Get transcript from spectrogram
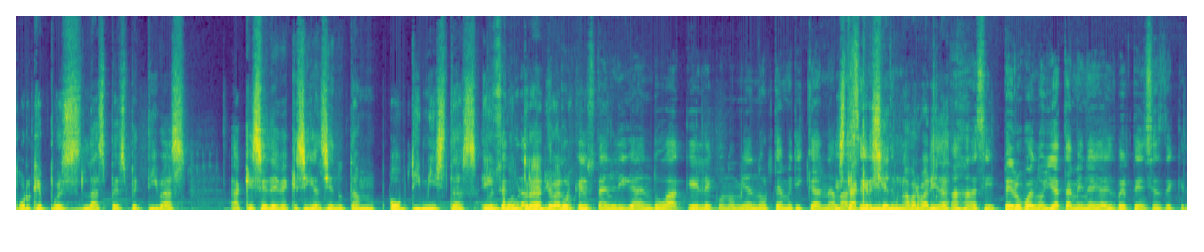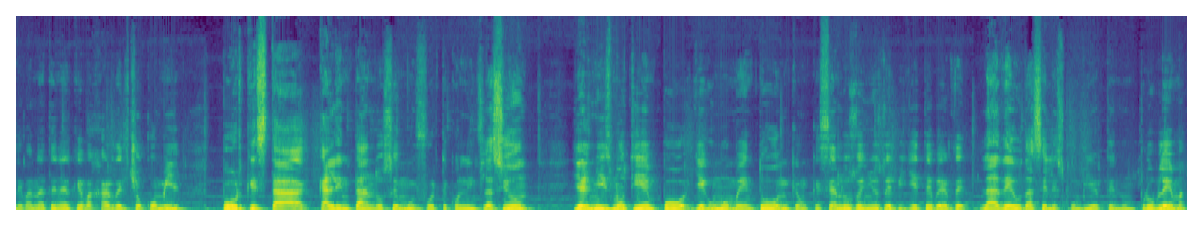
Porque pues las perspectivas, ¿a qué se debe que sigan siendo tan optimistas en Pues contrario a lo porque están ligando a que la economía norteamericana va está a seguir- creciendo una barbaridad? Ajá, sí, pero bueno, ya también hay advertencias de que le van a tener que bajar del chocomil porque está calentándose muy fuerte con la inflación. Y al mismo tiempo llega un momento en que aunque sean los dueños del billete verde, la deuda se les convierte en un problema.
